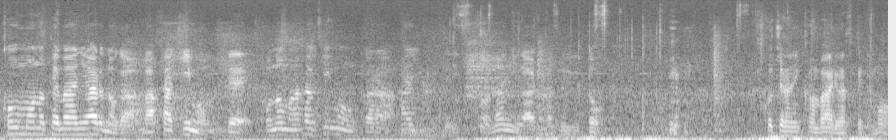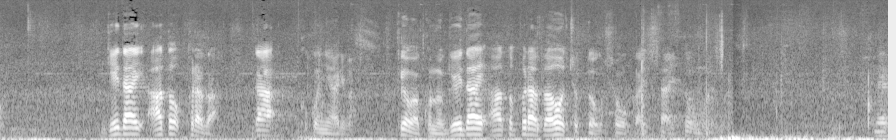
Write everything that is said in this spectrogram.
ー、校門の手前にあるのが正木門でこの正木門から入っていくと何があるかというとこちらに看板ありますけども芸大アートプラザ。がここにあります。今日はこの芸大アートプラザをちょっと紹介したいと思います。ね。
